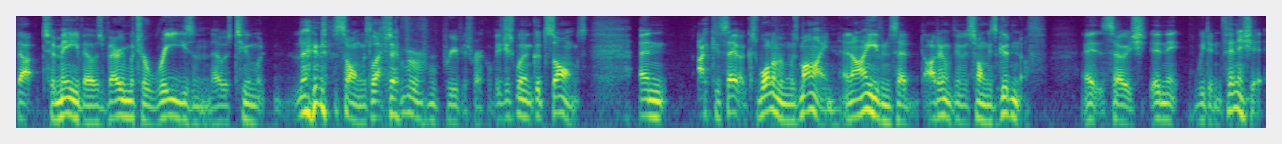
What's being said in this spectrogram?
That to me, there was very much a reason there was too much songs left over from a previous record. They just weren't good songs, and I can say that because one of them was mine, and I even said I don't think the song is good enough. It, so it, and it, we didn't finish it.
